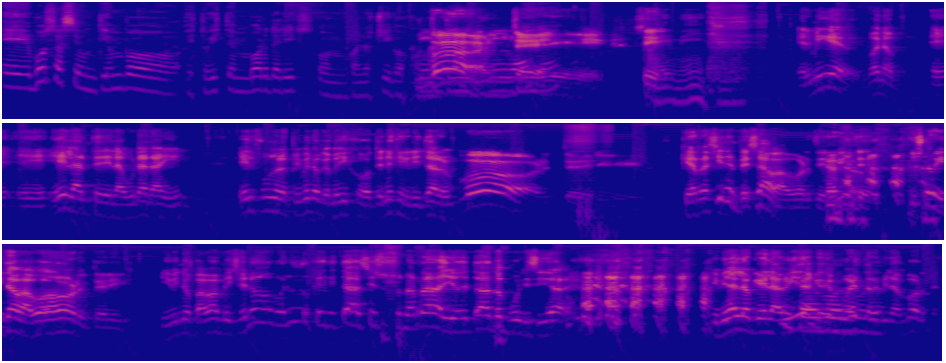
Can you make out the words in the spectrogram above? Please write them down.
Eh, vos hace un tiempo estuviste en Vorterix con, con los chicos. Con Vorterix. Sí. El Miguel, bueno, eh, eh, él antes de laburar ahí, él fue uno de los primeros que me dijo, tenés que gritar Vorterix. Que recién empezaba Vorterix, ¿viste? Y yo gritaba Vorterix. Y vino papá y me dice, no, boludo, ¿qué gritás? Eso es una radio, te está dando publicidad. y mirá lo que es la vida, que después termina en Vorterix.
